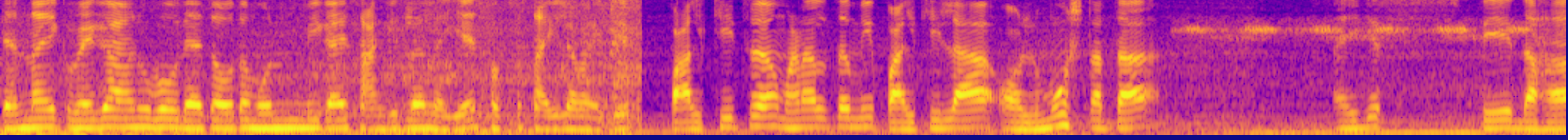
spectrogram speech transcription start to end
त्यांना एक वेगळा अनुभव द्यायचा होता म्हणून मी काय सांगितलं नाही आहे फक्त ताईला माहिती आहे पालखीचं म्हणाल तर मी पालखीला ऑलमोस्ट आता आय गेस ते दहा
